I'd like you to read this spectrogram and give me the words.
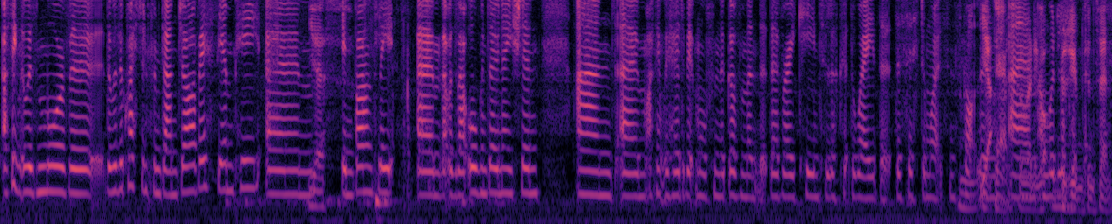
I think there was more of a there was a question from Dan Jarvis, the MP, um, Yes. in Barnsley, um, that was about organ donation, and um, I think we heard a bit more from the government that they're very keen to look at the way that the system works in Scotland, Mm, Yeah, it's um, already and got would look presumed at consent.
